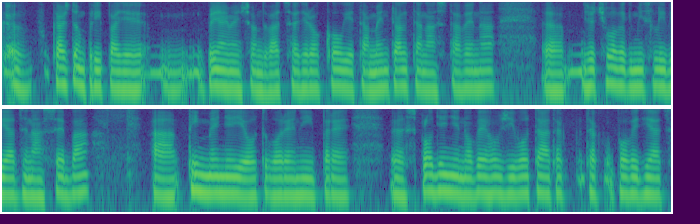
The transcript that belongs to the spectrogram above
v každom prípade pri najmenšom 20 rokov je tá mentalita nastavená, e, že človek myslí viac na seba a tým menej je otvorený pre e, splodenie nového života, tak, tak povediac,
